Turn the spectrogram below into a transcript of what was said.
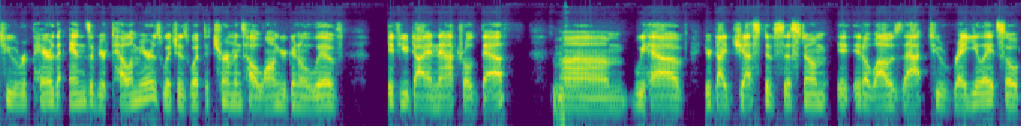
to repair the ends of your telomeres, which is what determines how long you're going to live if you die a natural death. Hmm. Um, we have your digestive system. It, it, allows that to regulate. So,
